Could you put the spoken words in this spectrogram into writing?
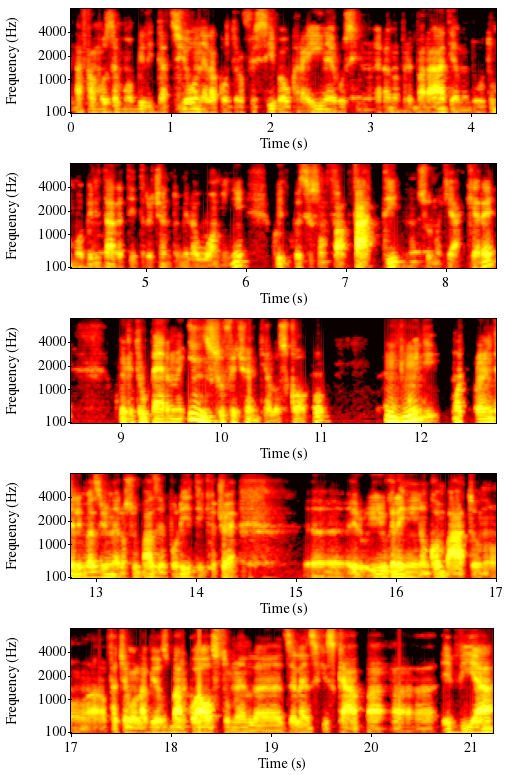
la famosa mobilitazione, la controffensiva ucraina, i russi non erano preparati, hanno dovuto mobilitare 300.000 uomini, quindi questi sono fa- fatti, non sono chiacchiere, quelle truppe erano insufficienti allo scopo, Mhm. quindi molto probabilmente l'invasione era su base politica, cioè eh, gli ucraini non combattono, facciamo l'avvio sbarco a Ostomel, Zelensky scappa eh, e via.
